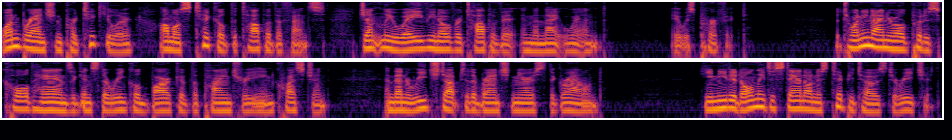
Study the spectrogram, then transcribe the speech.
One branch in particular almost tickled the top of the fence, gently waving over top of it in the night wind. It was perfect. The 29 year old put his cold hands against the wrinkled bark of the pine tree in question, and then reached up to the branch nearest the ground. He needed only to stand on his tippy toes to reach it.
